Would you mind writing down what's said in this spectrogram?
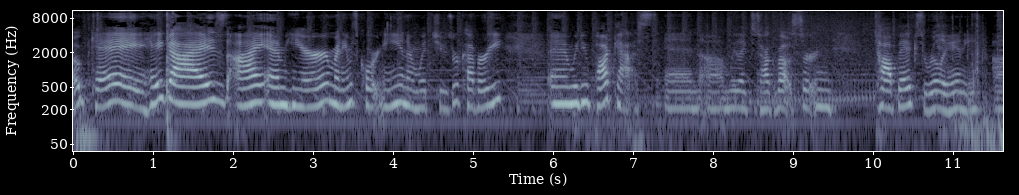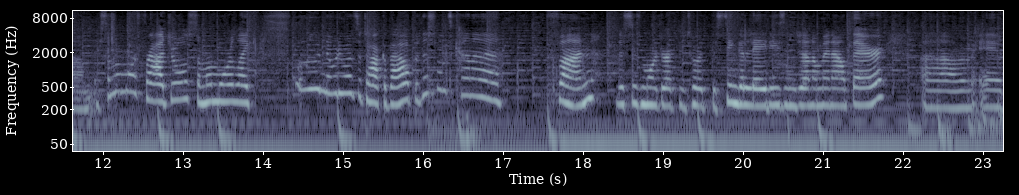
Okay, hey guys, I am here. My name is Courtney, and I'm with Choose Recovery, and we do podcasts, and um, we like to talk about certain topics, really any. Um, some are more fragile, some are more like ooh, nobody wants to talk about, but this one's kind of fun. This is more directed towards the single ladies and gentlemen out there. Um, if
